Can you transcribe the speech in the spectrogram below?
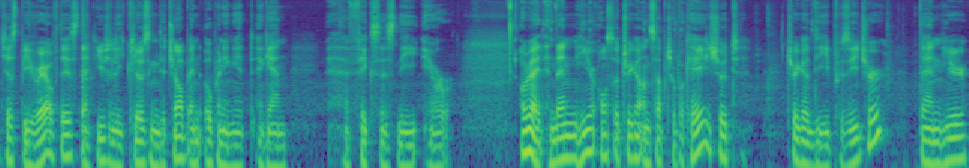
just be aware of this, that usually closing the job and opening it again uh, fixes the error. All right, and then here also trigger on subjob OK should trigger the procedure. Then here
